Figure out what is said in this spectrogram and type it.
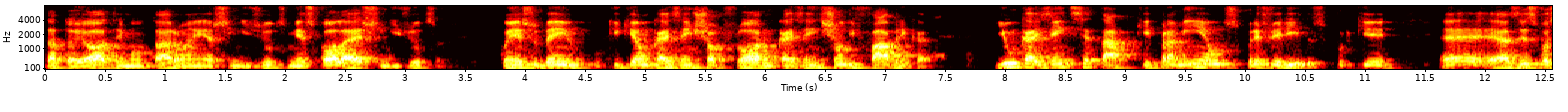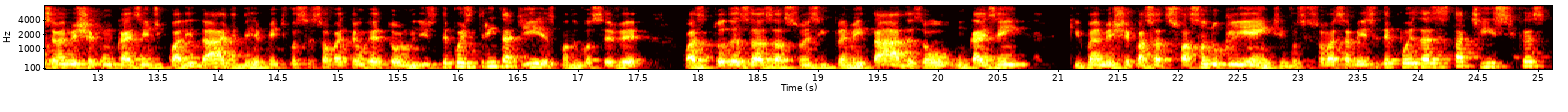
da Toyota e montaram aí a Shingijutsu. Minha escola é Shingijutsu. Conheço bem o que é um Kaizen shop floor, um Kaizen chão de fábrica e um Kaizen de setup, que para mim é um dos preferidos, porque é, é, às vezes você vai mexer com um Kaizen de qualidade, de repente você só vai ter um retorno disso depois de 30 dias, quando você vê quase todas as ações implementadas, ou um Kaizen que vai mexer com a satisfação do cliente. Você só vai saber isso depois das estatísticas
